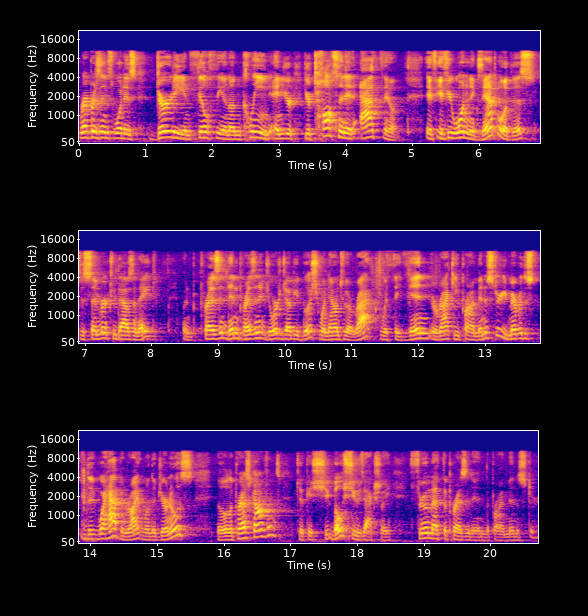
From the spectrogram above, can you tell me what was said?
represents what is dirty and filthy and unclean, and you're, you're tossing it at them. If, if you want an example of this, December 2008, when President, then President George W. Bush went down to Iraq with the then Iraqi Prime Minister. You remember this, the, what happened, right? One of the journalists, middle of the press conference, took his both shoes actually, threw them at the president and the prime minister.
